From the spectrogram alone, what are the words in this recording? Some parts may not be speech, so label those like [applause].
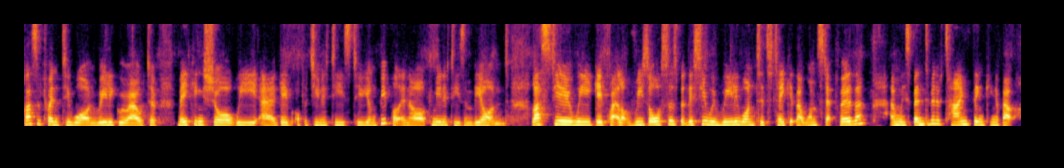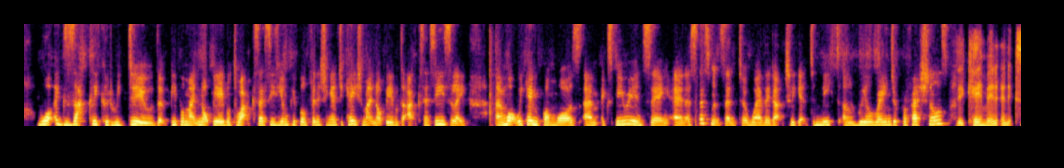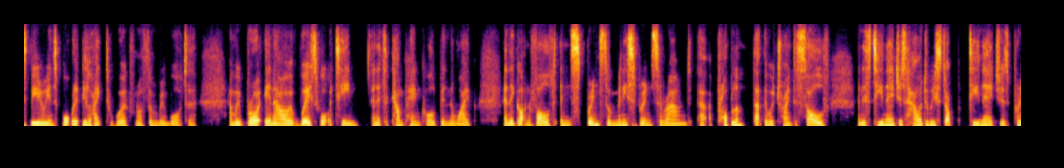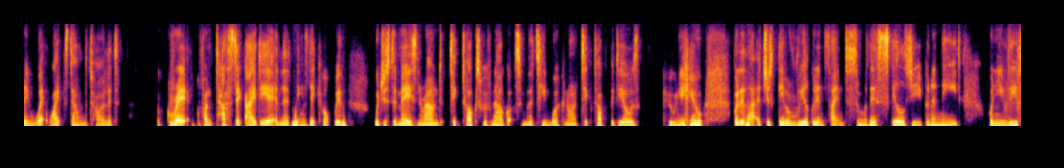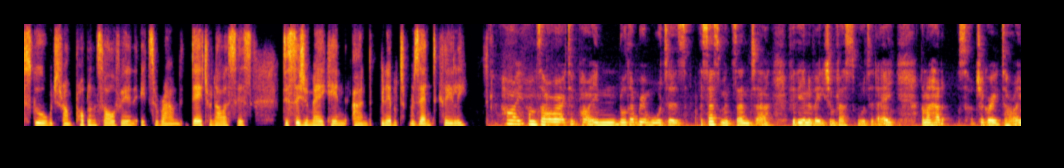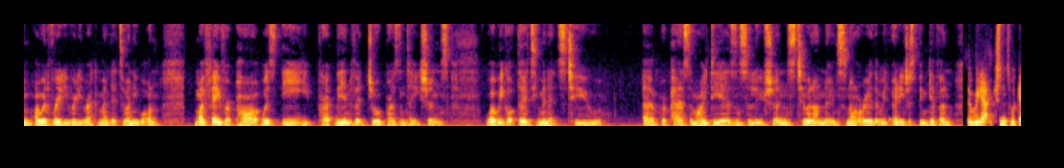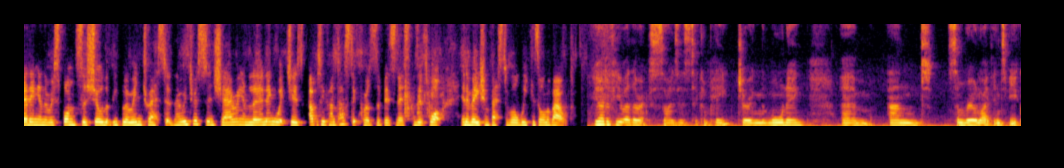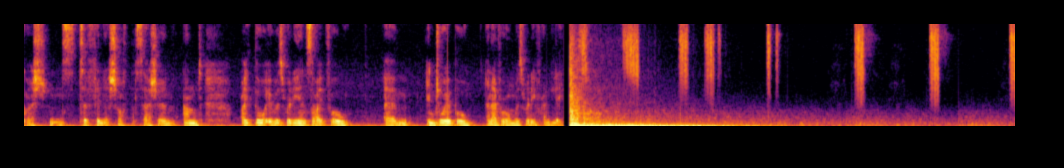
class of 21 really grew out of making sure we uh, gave opportunities to young people in our communities and beyond. Last year, we gave quite a lot of resources, but this year we really wanted to take it that one step further. And we spent a bit of time thinking about what exactly could we do that people might not be able to access, these young people finishing education might not be able to access easily. And what we came upon was um, experiencing an assessment centre where they'd actually get to meet a real range of professionals. They came in and experienced what would it be like to work for Northumbrian Water. And we brought in our wastewater team and it's a campaign called Bin the Wipe. And they got involved in sprints, so mini sprints around a problem that they were trying to solve. And as teenagers, how do we stop teenagers putting wet wipes down the toilet? A great, fantastic idea. And the things they came up with were just amazing around TikToks. We've now got some of the team working on our TikTok videos. Who knew? [laughs] But that just gave a real good insight into some of the skills you're going to need when you leave school, which is around problem solving, it's around data analysis, decision making, and being able to present clearly. Hi, I'm Zara. I took part in Northumbrian Water's Assessment Centre for the Innovation Festival today, and I had such a great time. I would really, really recommend it to anyone. My favourite part was the the individual presentations, where we got 30 minutes to um, prepare some ideas and solutions to an unknown scenario that we'd only just been given. The reactions we're getting and the responses show that people are interested and they're interested in sharing and learning, which is absolutely fantastic for us as a business because it's what Innovation Festival Week is all about. We had a few other exercises to complete during the morning um, and some real life interview questions to finish off the session and I thought it was really insightful, um, enjoyable and everyone was really friendly.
